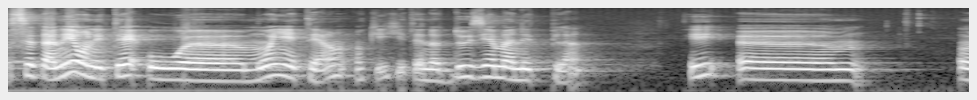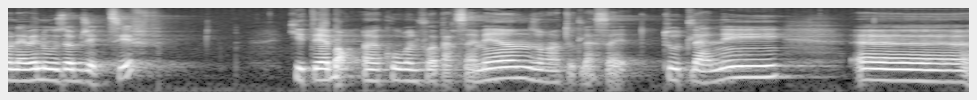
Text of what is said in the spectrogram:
cette année, on était au moyen terme, qui était notre deuxième année de plan. Et on avait nos objectifs qui était, bon, un cours une fois par semaine durant toute la toute l'année. Euh,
